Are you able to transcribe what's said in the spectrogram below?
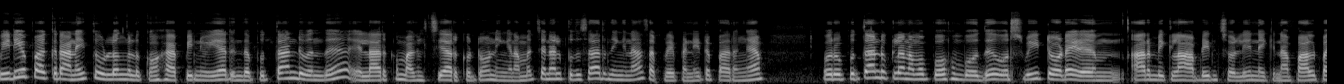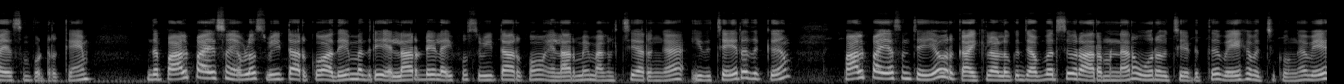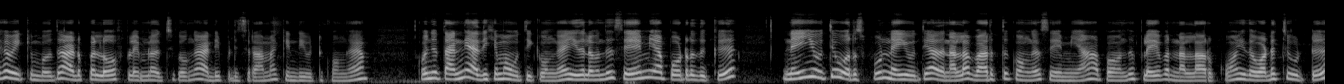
Video பார்க்குற அனைத்து உள்ளங்களுக்கும் ஹாப்பி நியூ இயர் இந்த புத்தாண்டு வந்து எல்லாருக்கும் மகிழ்ச்சியாக இருக்கட்டும். நீங்கள் நம்ம சேனல் புதுசாக இருந்தீங்கன்னா சப்ஸ்கிரைப் பண்ணிவிட்டு பாருங்கள் ஒரு புத்தாண்டுக்குள்ளே நம்ம போகும்போது ஒரு ஸ்வீட்டோட ஆரம்பிக்கலாம் அப்படின்னு சொல்லி இன்றைக்கி நான் பால் பாயசம் போட்டிருக்கேன். இந்த பால் பாயசம் எவ்வளோ ஸ்வீட்டாக இருக்கோ அதே மாதிரி எல்லாருடைய லைஃப்பும் ஸ்வீட்டாக இருக்கும். எல்லாருமே மகிழ்ச்சியாக இருங்க. இது செய்கிறதுக்கு பால் பாயாசம் செய்ய ஒரு கால் கிலோ அளவுக்கு ஜவ்வரிசி ஒரு அரை மணி நேரம் ஊற வச்சு எடுத்து வேக வச்சுக்கோங்க. வேக வைக்கும்போது அடுப்பை லோ ஃப்ளேமில் வச்சுக்கோங்க. அடி பிடிச்சிடாம கிண்டி விட்டுக்கோங்க. கொஞ்சம் தண்ணி அதிகமாக ஊற்றிக்கோங்க இதில் வந்து சேமியா போடுறதுக்கு நெய் ஊற்றி ஒரு ஸ்பூன் நெய் ஊற்றி அதை நல்லா வறுத்துக்கோங்க சேமியா. அப்போ வந்து ஃப்ளேவர் நல்லாயிருக்கும் இதை உடச்சி விட்டு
